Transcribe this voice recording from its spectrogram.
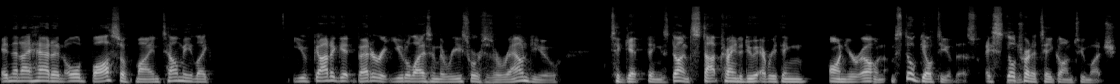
and then I had an old boss of mine tell me like, you've got to get better at utilizing the resources around you to get things done. Stop trying to do everything on your own. I'm still guilty of this. I still mm-hmm. try to take on too much.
